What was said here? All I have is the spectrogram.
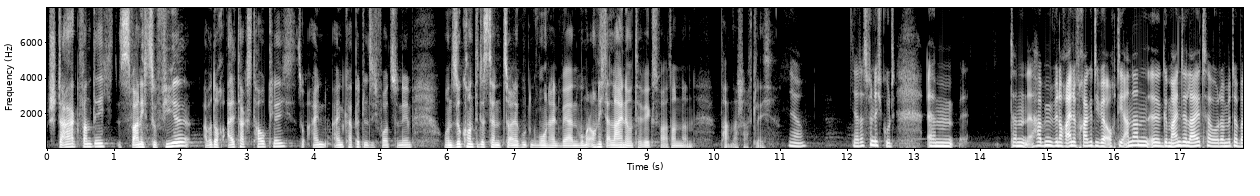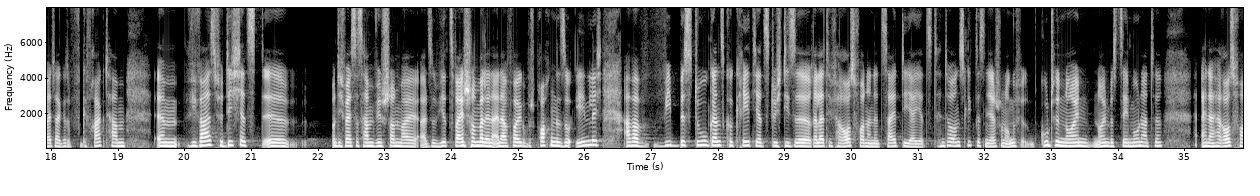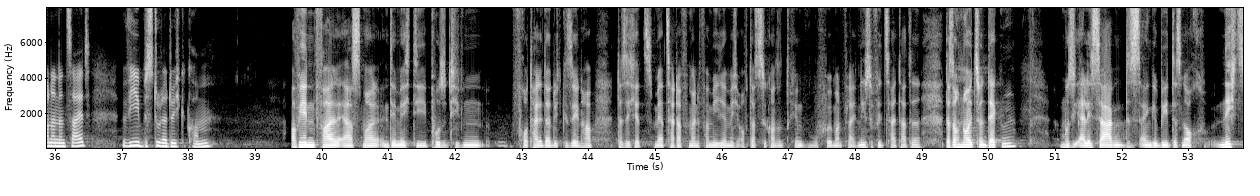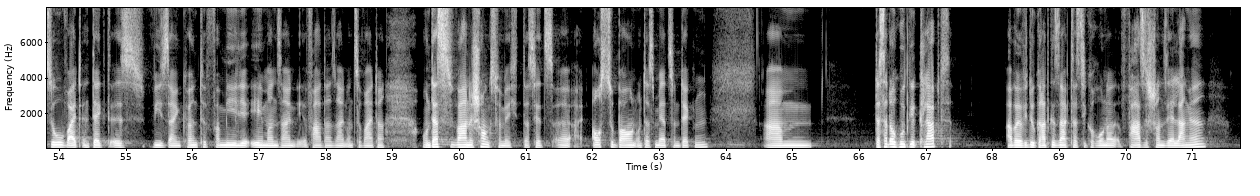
stark, fand ich. Es war nicht zu viel, aber doch alltagstauglich, so ein, ein Kapitel sich vorzunehmen. Und so konnte das dann zu einer guten Gewohnheit werden, wo man auch nicht alleine unterwegs war, sondern partnerschaftlich. Ja, ja, das finde ich gut. Ähm, dann haben wir noch eine Frage, die wir auch die anderen äh, Gemeindeleiter oder Mitarbeiter ge gefragt haben. Ähm, wie war es für dich jetzt, äh, und ich weiß, das haben wir schon mal, also wir zwei schon mal in einer Folge besprochen, so ähnlich. Aber wie bist du ganz konkret jetzt durch diese relativ herausfordernde Zeit, die ja jetzt hinter uns liegt, das sind ja schon ungefähr gute neun, neun bis zehn Monate einer herausfordernden Zeit, wie bist du da durchgekommen? Auf jeden Fall erstmal, indem ich die positiven Vorteile dadurch gesehen habe, dass ich jetzt mehr Zeit habe für meine Familie, mich auf das zu konzentrieren, wofür man vielleicht nicht so viel Zeit hatte, das auch neu zu entdecken muss ich ehrlich sagen, das ist ein Gebiet, das noch nicht so weit entdeckt ist, wie es sein könnte. Familie, Ehemann sein, Vater sein und so weiter. Und das war eine Chance für mich, das jetzt äh, auszubauen und das mehr zu entdecken. Ähm, das hat auch gut geklappt, aber wie du gerade gesagt hast, die Corona-Phase ist schon sehr lange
